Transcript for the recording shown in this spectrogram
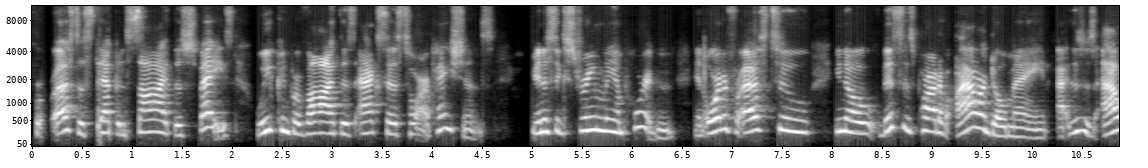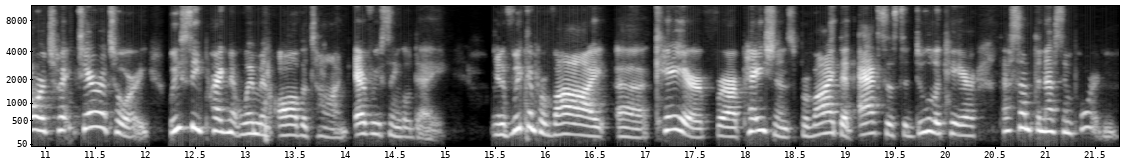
for us to step inside the space. We can provide this access to our patients and it's extremely important. In order for us to you know this is part of our domain. Uh, this is our ter- territory. We see pregnant women all the time every single day. And if we can provide uh, care for our patients provide that access to doula care that's something that's important.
